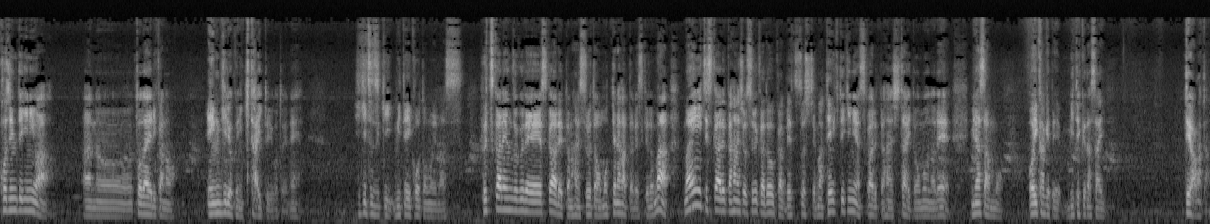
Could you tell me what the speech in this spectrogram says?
個人的には、あのー戸田恵梨香の演技力に期待ということでね、引き続き見ていこうと思います。2日連続でスカーレットの話するとは思ってなかったですけど、まあ、毎日スカーレットの話をするかどうかは別として、まあ、定期的にはスカーレットの話したいと思うので、皆さんも追いかけてみてください。ではまた。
